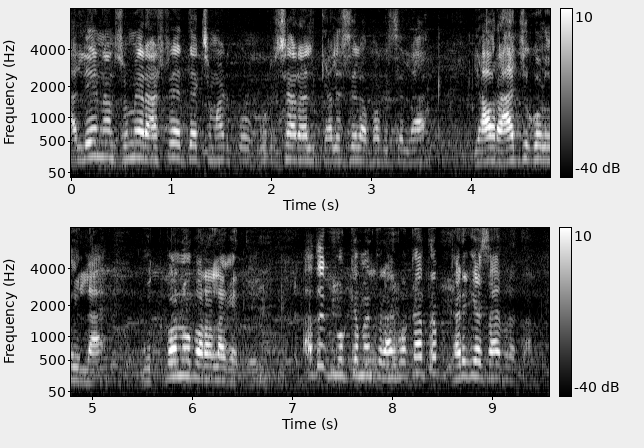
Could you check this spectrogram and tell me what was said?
ಅಲ್ಲೇ ನಾನು ಸುಮ್ಮನೆ ರಾಷ್ಟ್ರೀಯ ಅಧ್ಯಕ್ಷ ಮಾಡಿ ಕೊ- ಅಲ್ಲಿ ಕೆಲಸ ಇಲ್ಲ ಬಗ್ಸಿಲ್ಲ ಯಾವ ರಾಜ್ಯಗಳು ಇಲ್ಲ ಉತ್ಪನ್ನ ಬರಲಾಗೈತಿ. ಅದಕ್ಕೆ ಮುಖ್ಯಮಂತ್ರಿ ಆಗ್ಬೇಕಾದ್ರೆ ಖರ್ಗೆ ಸಾಹೇಬ್ರ ಹತ್ರ.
